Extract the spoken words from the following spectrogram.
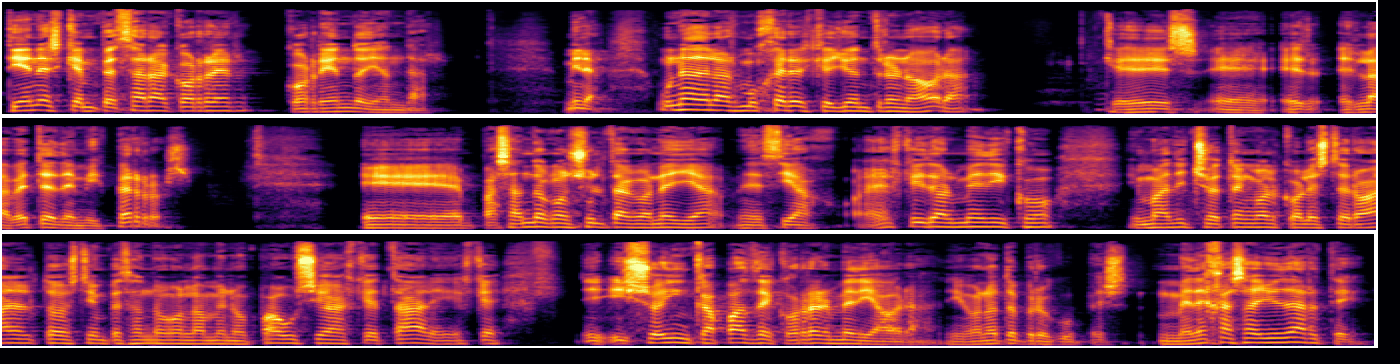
Tienes que empezar a correr corriendo y andar. Mira, una de las mujeres que yo entreno ahora, que es, eh, es la vete de mis perros, eh, pasando consulta con ella, me decía, es que he ido al médico y me ha dicho, tengo el colesterol alto, estoy empezando con la menopausia, es que tal, y es que, y, soy incapaz de correr media hora. Digo, no te preocupes, ¿me dejas ayudarte?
